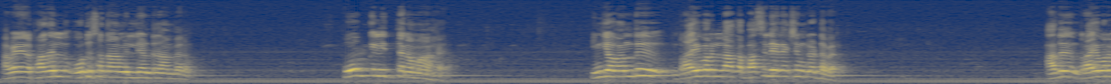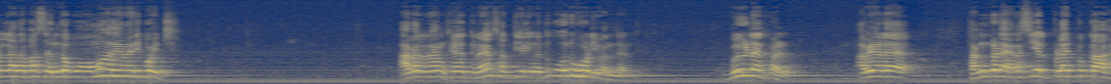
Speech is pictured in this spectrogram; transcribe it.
அவை பதில் ஒரு சதம் இல்லை என்று தான் பெறும் போக்கிலித்தனமாக இங்க வந்து டிரைவர் இல்லாத பஸ்ஸில் எலெக்ஷன் கேட்டவர் அது டிரைவர் இல்லாத பஸ் எங்கே போவோமோ அதே மாதிரி போயிடுச்சு அவர் நான் கேட்கிறேன் சத்தியலிங்கத்துக்கு ஒரு கோடி வந்தேன் வீணர்கள் அவைகளை தங்கட அரசியல் பிழைப்புக்காக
